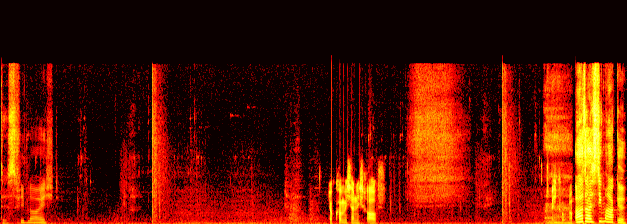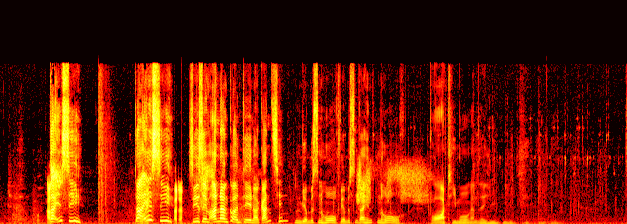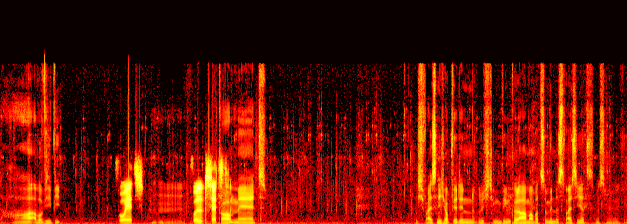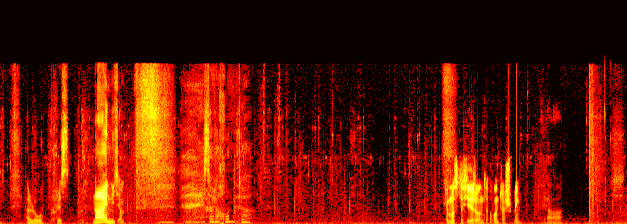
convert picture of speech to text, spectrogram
Das vielleicht. Da komme ich ja nicht rauf. Ich guck noch. Ah, da ist die Marke. Hast- Da ist sie. Da Wo? ist sie. Warte. Sie ist im anderen Container, ganz hinten. Wir müssen hoch, wir müssen da hinten hoch. Boah, Timo, ganz da hinten. Da, aber wie, wie... Wo jetzt? Hm, Wo ist es jetzt? komm mit. Ich weiß nicht, ob wir den richtigen Winkel haben, aber zumindest weiß ich jetzt... Müssen wir... Hallo, Chris. Nein, nicht am... Er soll doch runter. Da musst du hier runter, runterspringen. Ja.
